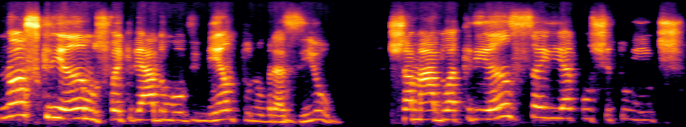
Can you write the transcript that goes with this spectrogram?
Nós criamos, foi criado um movimento no Brasil chamado A Criança e a Constituinte,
